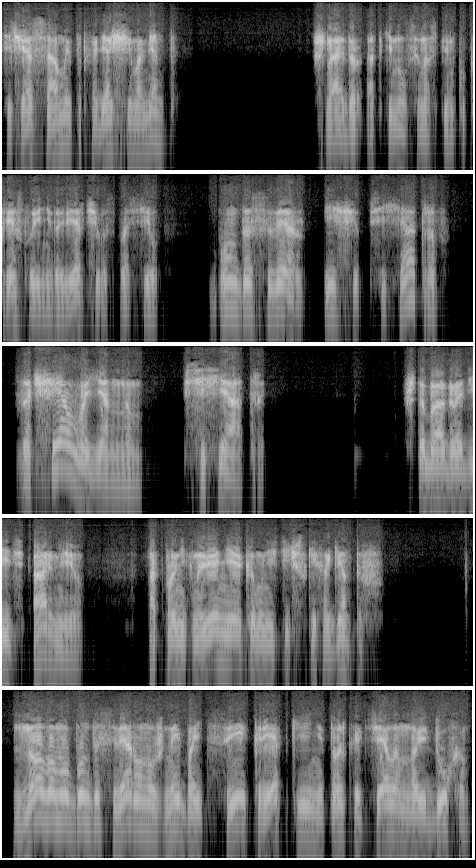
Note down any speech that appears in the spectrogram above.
Сейчас самый подходящий момент». Шнайдер откинулся на спинку кресла и недоверчиво спросил, «Бундесвер ищет психиатров? Зачем военным психиатры?» «Чтобы оградить армию от проникновения коммунистических агентов. Новому Бундесверу нужны бойцы, крепкие не только телом, но и духом.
